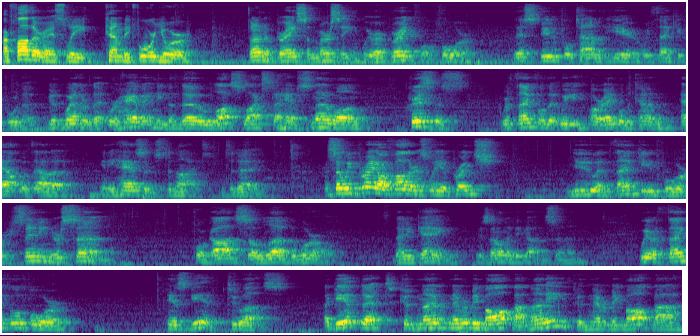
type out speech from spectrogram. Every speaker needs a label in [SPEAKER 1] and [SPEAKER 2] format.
[SPEAKER 1] Our Father, as we come before your throne of grace and mercy, we are grateful for this beautiful time of the year. We thank you for the good weather that we're having, even though lots likes to have snow on Christmas. We're thankful that we are able to come out without uh, any hazards tonight and today. And so we pray, our Father, as we approach you and thank you for sending your Son for God so loved the world that he gave his only begotten Son. We are thankful for his gift to us. A gift that could never, never be bought by money, could never be bought by,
